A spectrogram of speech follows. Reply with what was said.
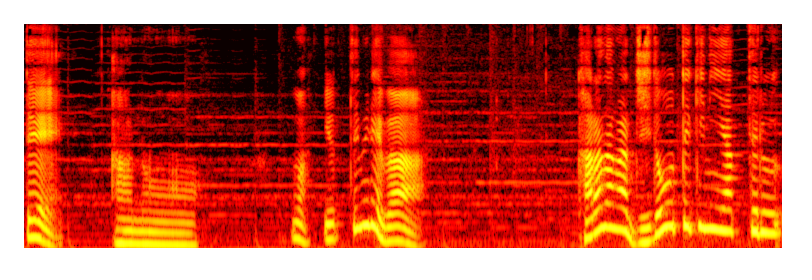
て、あの、まあ、言ってみれば、体が自動的にやってる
